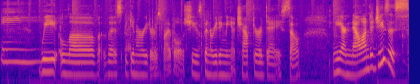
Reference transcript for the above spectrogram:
We love this beginner reader's Bible. She's been reading me a chapter a day. So we are now on to Jesus.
